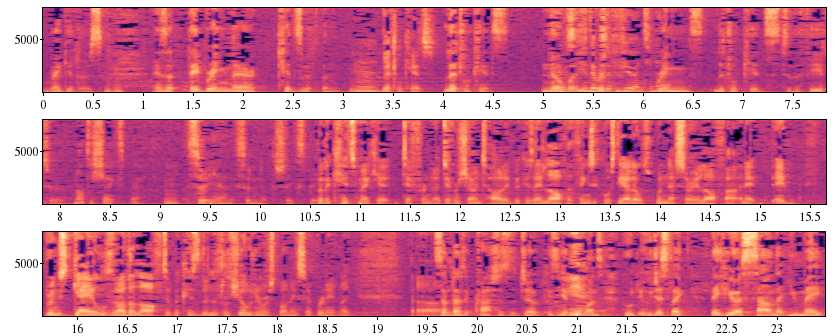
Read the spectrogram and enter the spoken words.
regulars, is that they bring their kids with them, Mm. Little kids. little kids. Nobody in there was a Britain in tonight. brings little kids to the theatre. Not to Shakespeare. Certainly, Yeah. certainly not the Shakespeare. But the kids make it different, a different show entirely because they laugh at things, of course, the adults wouldn't necessarily laugh at. And it, it brings gales of other laughter because the little children are responding so brilliantly. Uh, Sometimes it crashes the joke because you get Yeah. the ones who, who just like they hear a sound that you make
